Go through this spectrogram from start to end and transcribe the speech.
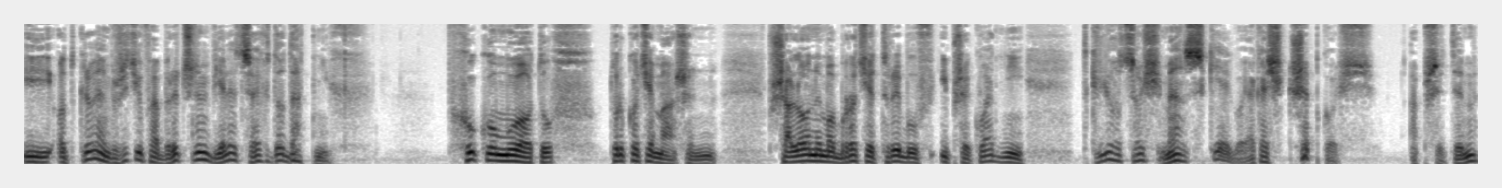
i odkryłem w życiu fabrycznym wiele cech dodatnich. W huku młotów, turkocie maszyn, w szalonym obrocie trybów i przekładni tkwiło coś męskiego, jakaś krzepkość, a przy tym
